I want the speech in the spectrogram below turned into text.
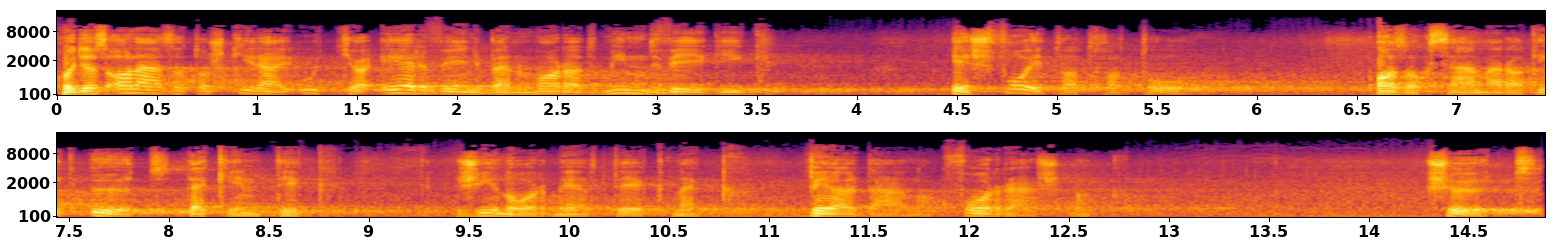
Hogy az alázatos király útja érvényben marad mindvégig, és folytatható azok számára, akik őt tekintik zsinórmértéknek, példának, forrásnak. Sőt,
